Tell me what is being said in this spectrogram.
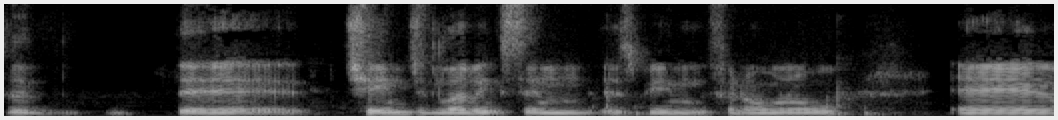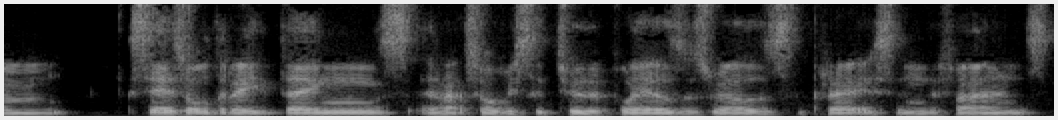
the the change in Livingston has been phenomenal. Um, says all the right things, and that's obviously to the players as well as the press and the fans.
